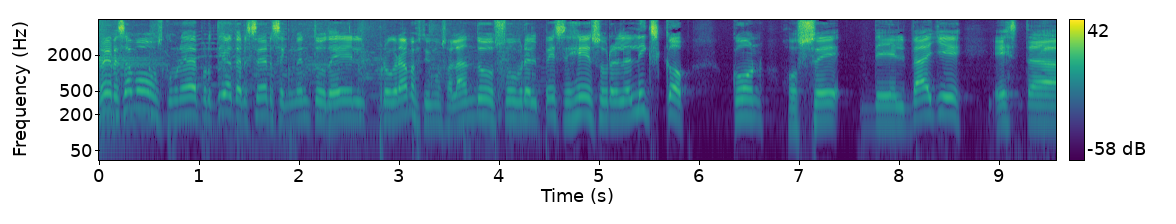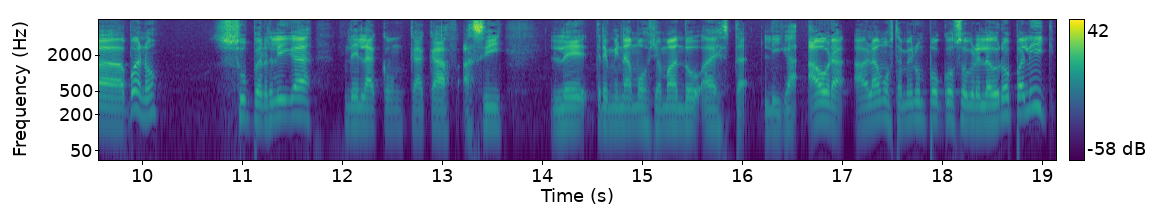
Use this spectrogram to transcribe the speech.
Regresamos, Comunidad Deportiva, tercer segmento del programa. Estuvimos hablando sobre el PSG, sobre la Leagues Cup con José del Valle. Esta, bueno, Superliga de la CONCACAF. Así le terminamos llamando a esta liga. Ahora, hablamos también un poco sobre la Europa League.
